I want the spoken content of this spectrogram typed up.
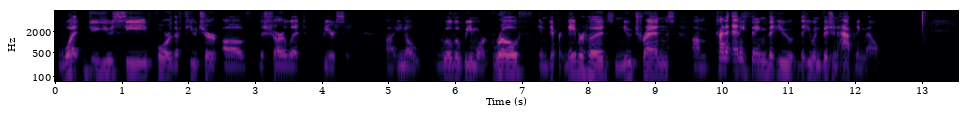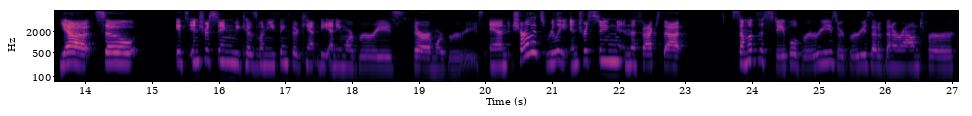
What do you see for the future of the Charlotte beer scene? Uh, you know, will there be more growth in different neighborhoods, new trends, um, kind of anything that you that you envision happening, Mel? Yeah, so it's interesting because when you think there can't be any more breweries, there are more breweries. And Charlotte's really interesting in the fact that some of the staple breweries or breweries that have been around for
